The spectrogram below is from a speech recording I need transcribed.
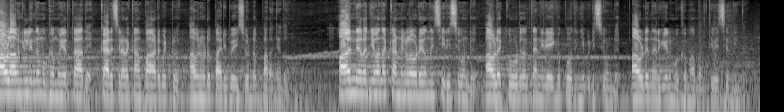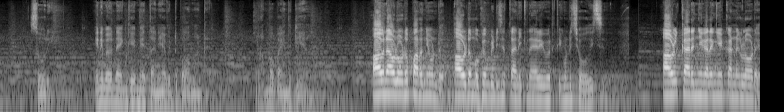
അവൾ അവനിൽ നിന്ന് മുഖമുയർത്താതെ കരച്ചിലടക്കാൻ പാടുപെട്ടു അവനോട് പരിഭവിച്ചുകൊണ്ട് പറഞ്ഞതും അവൻ നിറഞ്ഞു വന്ന കണ്ണുകളോടെ ഒന്ന് ചിരിച്ചുകൊണ്ട് അവളെ കൂടുതൽ തന്നിലേക്ക് പൊതിഞ്ഞു പിടിച്ചുകൊണ്ട് അവളുടെ നെറുകയിൽ മുഖം അമർത്തി വെച്ച് നിന്നു. സോറി ഇനിമേ ഒന്ന് എങ്കേമേ തനിയാ വിട്ടു പോകാൻ മാട്ടെ റമ്മ ഭയന്നിട്ടിയാ അവൻ അവളോട് പറഞ്ഞുകൊണ്ട് അവളുടെ മുഖം പിടിച്ച് തനിക്ക് നേരെ ഉയർത്തിക്കൊണ്ട് ചോദിച്ചു. അവൾ കരഞ്ഞു കരങ്ങിയ കണ്ണുകളോടെ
